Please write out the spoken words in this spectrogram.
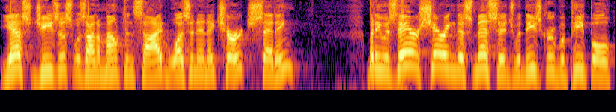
Yes, Jesus was on a mountainside, wasn't in a church setting, but he was there sharing this message with these group of people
